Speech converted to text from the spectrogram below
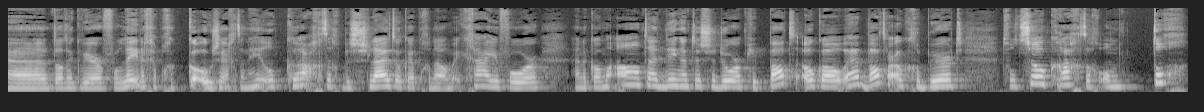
uh, dat ik weer volledig heb gekozen. Echt een heel krachtig besluit ook heb genomen. Ik ga hiervoor. En er komen altijd dingen tussendoor op je pad. Ook al hè, wat er ook gebeurt. Het voelt zo krachtig om toch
